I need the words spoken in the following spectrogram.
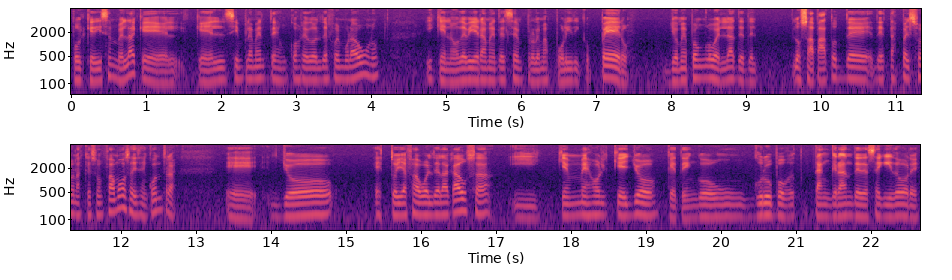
porque dicen, ¿verdad?, que él, que él simplemente es un corredor de Fórmula 1 y que no debiera meterse en problemas políticos. Pero yo me pongo, ¿verdad?, desde los zapatos de, de, estas personas que son famosas y se encuentra, eh, yo estoy a favor de la causa y quién mejor que yo, que tengo un grupo tan grande de seguidores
